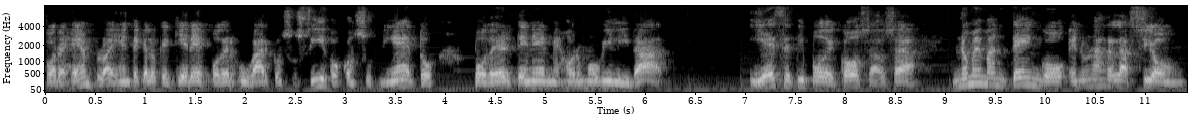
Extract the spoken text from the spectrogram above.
por ejemplo. Hay gente que lo que quiere es poder jugar con sus hijos, con sus nietos, poder tener mejor movilidad y ese tipo de cosas. O sea, no me mantengo en una relación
